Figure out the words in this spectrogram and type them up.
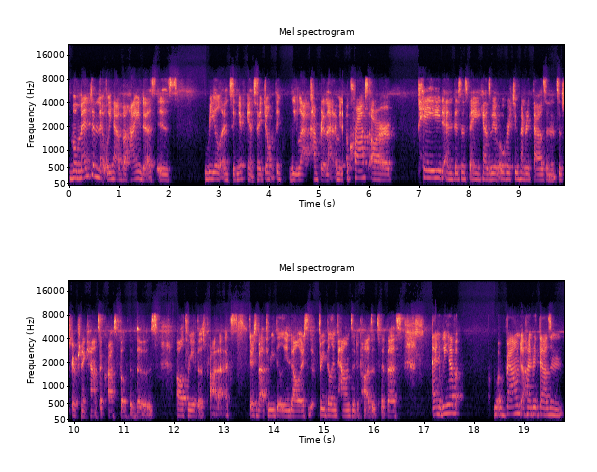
momentum that we have behind us is real and significant. So I don't think we lack comfort in that. I mean, across our paid and business banking accounts, we have over 200,000 subscription accounts across both of those, all three of those products. There's about $3 billion, 3 billion pounds of deposits with us. And we have around 100,000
